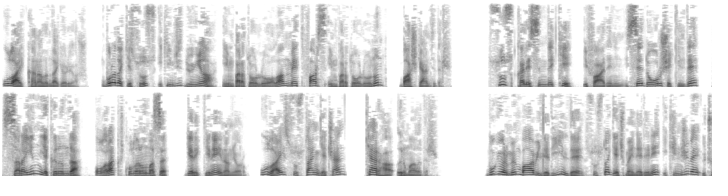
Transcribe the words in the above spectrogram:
Ulay kanalında görüyor. Buradaki Sus 2. Dünya İmparatorluğu olan Med-Fars İmparatorluğu'nun başkentidir. Sus kalesindeki ifadenin ise doğru şekilde sarayın yakınında olarak kullanılması gerektiğine inanıyorum. Ulay Sus'tan geçen Kerha ırmağıdır. Bu görümün Babil'de değil de Sus'ta geçme nedeni 2. ve 3.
